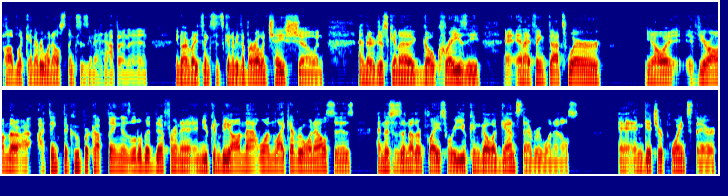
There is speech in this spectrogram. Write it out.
public and everyone else thinks is going to happen and you know everybody thinks it's going to be the burrow and chase show and and they're just going to go crazy and, and, i think that's where you know, if you're on the, I think the Cooper Kupp thing is a little bit different, and you can be on that one like everyone else is. And this is another place where you can go against everyone else and, and get your points there.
